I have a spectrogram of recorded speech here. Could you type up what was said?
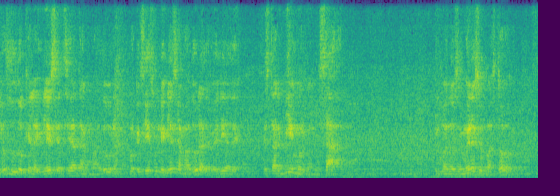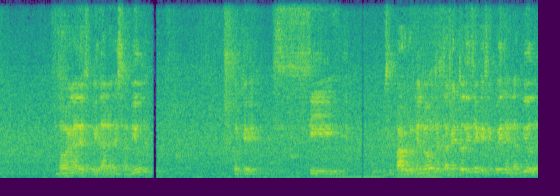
Yo dudo que la iglesia sea tan madura, porque si es una iglesia madura debería de estar bien organizada. Y cuando se muere su pastor, no van a descuidar a esa viuda. Porque si, si Pablo en el Nuevo Testamento dice que se cuiden las viudas,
